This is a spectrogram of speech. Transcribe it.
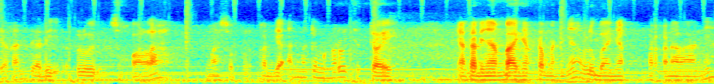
Ya kan dari lu sekolah masuk kerjaan makin mengerucut coy. Yang tadinya banyak temennya lu banyak perkenalannya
